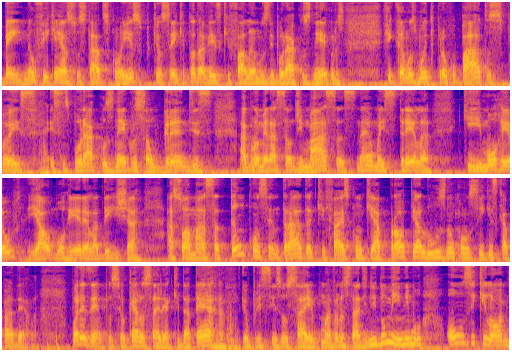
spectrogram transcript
Bem, não fiquem assustados com isso, porque eu sei que toda vez que falamos de buracos negros, ficamos muito preocupados, pois esses buracos negros são grandes aglomeração de massas, né? Uma estrela que morreu e ao morrer ela deixa a sua massa tão concentrada que faz com que a própria luz não consiga escapar dela. Por exemplo, se eu quero sair aqui da Terra, eu preciso sair com uma velocidade de no mínimo 11 km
